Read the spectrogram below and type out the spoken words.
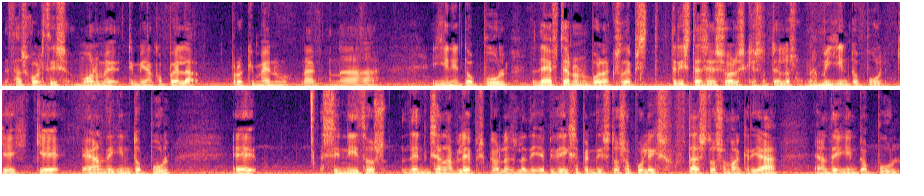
θα ασχοληθείς μόνο με τη μία κοπέλα προκειμένου να, να γίνει το pool. Δεύτερον, μπορεί να ξοδέψεις 3-4 ώρες και στο τέλος να μην γίνει το pool. Και, και εάν δεν γίνει το pool, ε, συνήθως δεν την ξαναβλέπεις κιόλας. Δηλαδή, επειδή έχεις επενδύσει τόσο πολύ, έχεις φτάσει τόσο μακριά, εάν δεν γίνει το pool,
